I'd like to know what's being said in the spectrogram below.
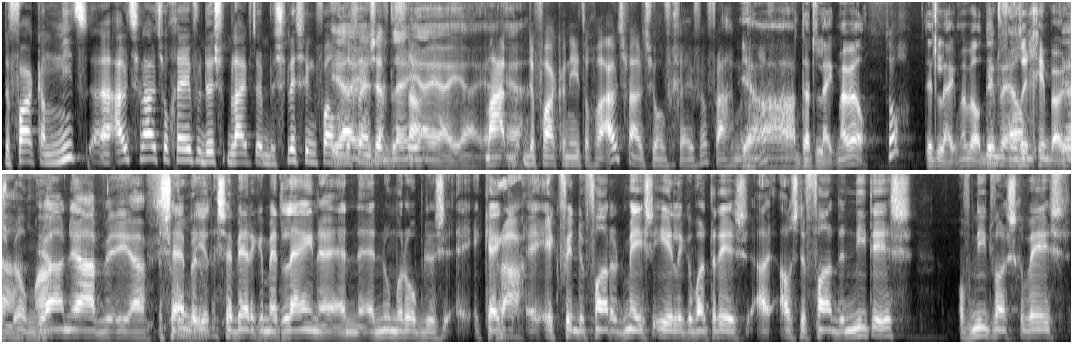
De VAR kan niet eh uitsluitsel geven, dus blijft de beslissing van ja, de ja, grensrechter blij- staan. ja, ja, ja, ja, maar ja. de VAR kan hier toch wel uitsluitsel over geven, vraag ik me dan af. Ja, dat lijkt mij wel. Toch? Dit lijkt me wel. Dit vond ik geen buitenspel, ja, maar... Ja, nou ja, ja, ze, hebben, ze werken met lijnen en, en noem maar op. Dus eh, kijk, Raar. eh, ik vind de VAR het meest eerlijke wat er is. Als de VAR er niet is, of niet was geweest...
